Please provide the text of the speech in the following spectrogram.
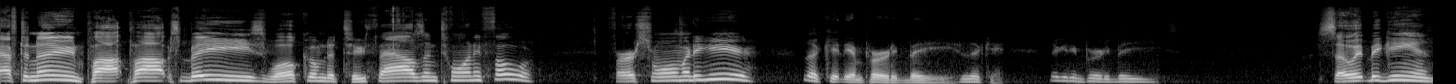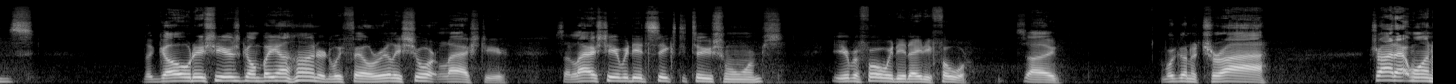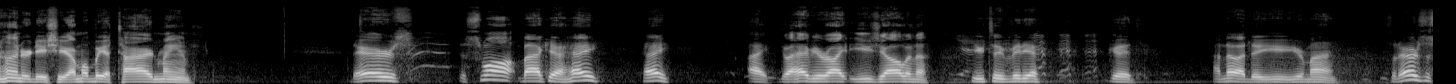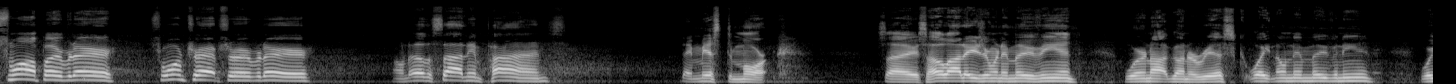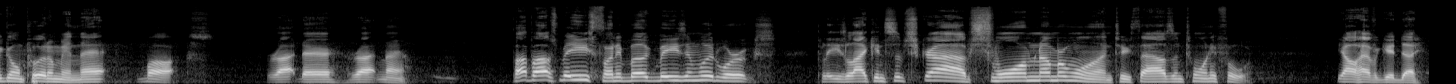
Afternoon, Pop Pops Bees. Welcome to 2024. First swarm of the year. Look at them pretty bees. Look at look at them pretty bees. So it begins. The goal this year is going to be 100. We fell really short last year. So last year we did 62 swarms. year before we did 84. So we're going to try try that 100 this year. I'm going to be a tired man. There's the swamp back here. Hey, hey, hey, do I have you right to use y'all in a yeah. YouTube video? Good. I know I do. You, you're mine. So there's the swamp over there. Swarm traps are over there. On the other side of them pines, they missed the mark. So it's a whole lot easier when they move in. We're not going to risk waiting on them moving in we're going to put them in that box right there, right now. Pop Pops Bees, Funny Bug Bees and Woodworks. Please like and subscribe. Swarm number one, 2024. Y'all have a good day.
